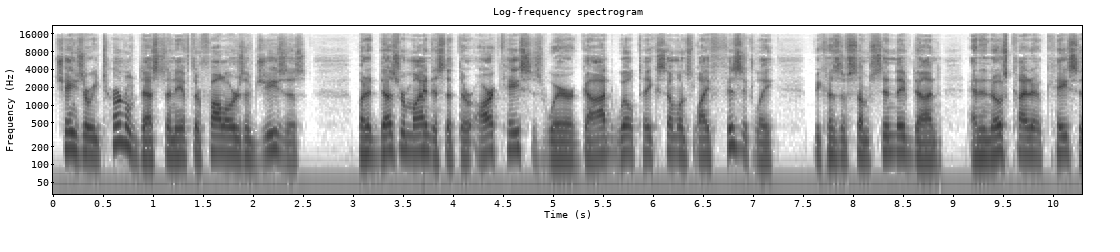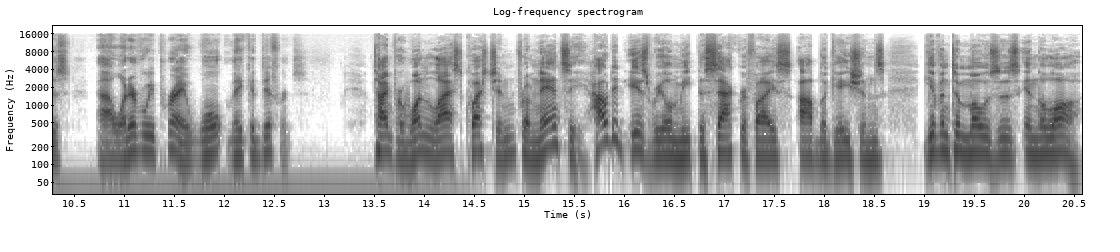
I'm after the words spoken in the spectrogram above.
change their eternal destiny if they're followers of Jesus, but it does remind us that there are cases where God will take someone's life physically because of some sin they've done. And in those kind of cases, uh, whatever we pray won't make a difference. Time for one last question from Nancy. How did Israel meet the sacrifice obligations given to Moses in the law?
